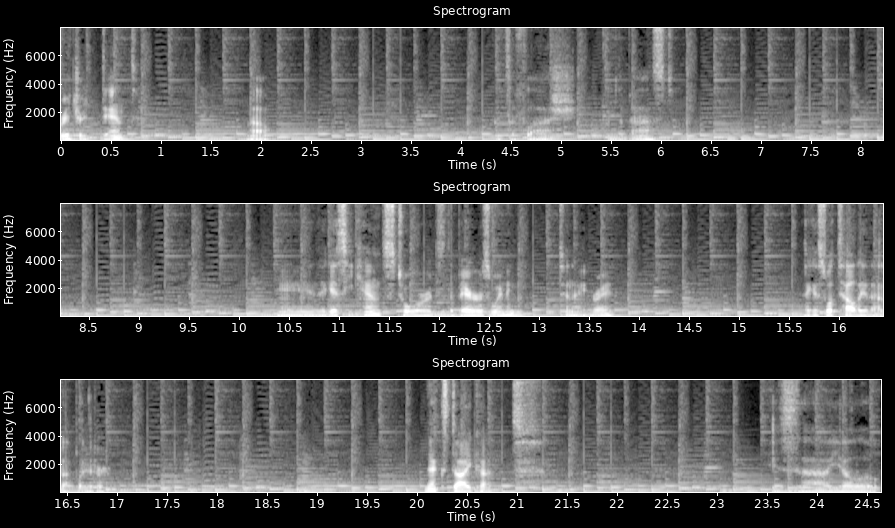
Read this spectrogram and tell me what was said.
Richard Dent. Wow. That's a flash from the past. And I guess he counts towards the Bears winning tonight, right? I guess we'll tally that up later. Next die cut is uh, yellow.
